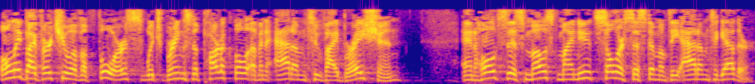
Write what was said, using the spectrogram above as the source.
only by virtue of a force which brings the particle of an atom to vibration and holds this most minute solar system of the atom together.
